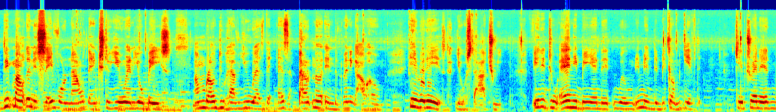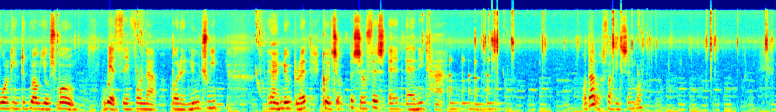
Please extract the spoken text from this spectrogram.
Deep Mountain is safe for now thanks to you and your base. I'm proud to have you as the as a partner in defending our home. Here it is, your star treat. Feed it to any and it will immediately become gifted. Keep training and working to grow your swarm. We're safe for now, but a new treat, a new threat could surface at any time. Well, that was fucking simple.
